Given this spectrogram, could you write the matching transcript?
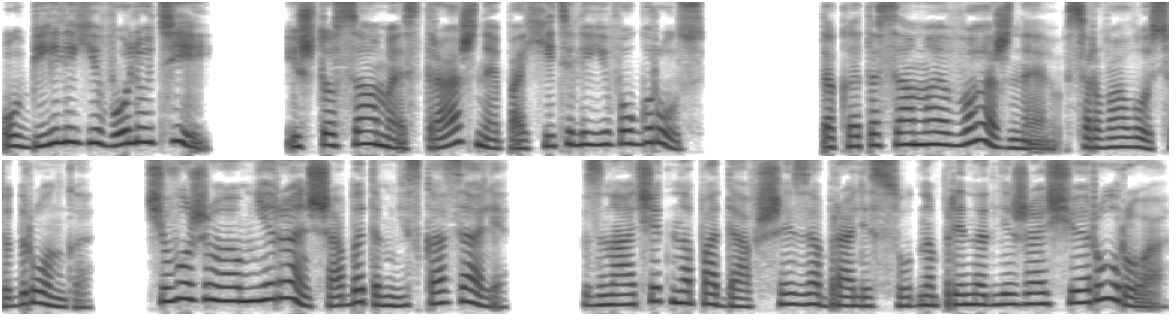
Убили его людей. И что самое страшное, похитили его груз. «Так это самое важное», — сорвалось у Дронга. «Чего же вы мне раньше об этом не сказали?» «Значит, нападавшие забрали судно, принадлежащее Руруа?»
